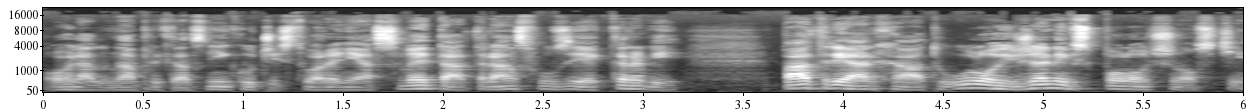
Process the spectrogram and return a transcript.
ohľadu napríklad vzniku či stvorenia sveta, transfúzie krvi, patriarchátu, úlohy ženy v spoločnosti,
